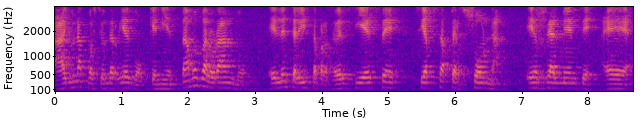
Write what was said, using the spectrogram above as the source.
hay una cuestión de riesgo que ni estamos valorando en la entrevista para saber si, ese, si esa persona es realmente eh,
